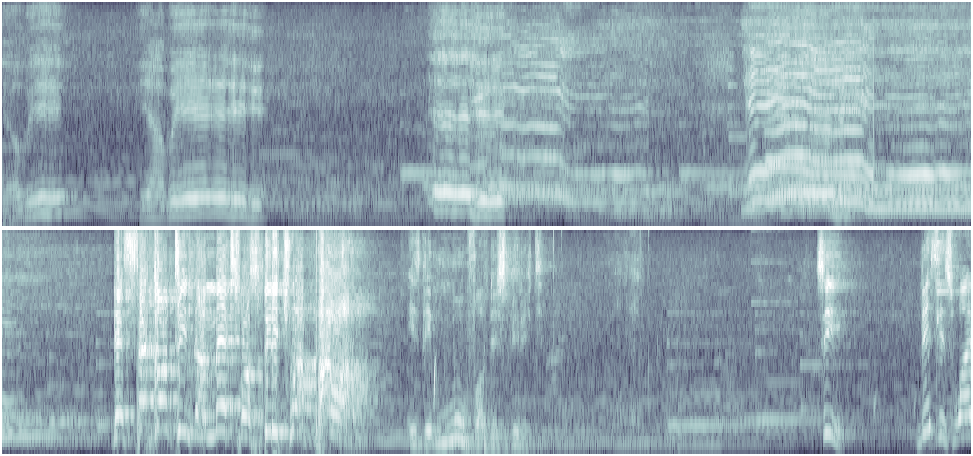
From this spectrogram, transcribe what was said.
Yahweh, Yahweh. eh, The second thing that makes for spiritual power is the move of the spirit. See, this is why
